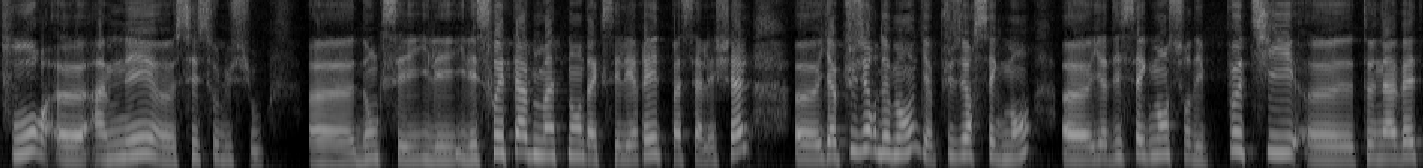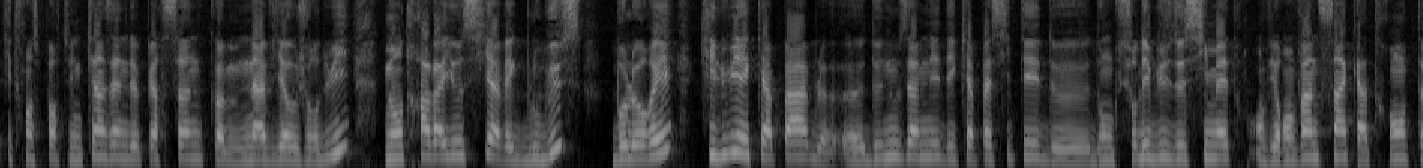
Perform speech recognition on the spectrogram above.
pour amener euh, ces solutions. Euh, donc il, est, souhaitable maintenant d'accélérer, de passer à l'échelle. Euh, il y a plusieurs demandes, il y a plusieurs segments. il y a des segments sur des petits navettes qui transportent une quinzaine de personnes comme Navia aujourd'hui, mais on travaille aussi avec Bluebus, Bolloré, qui lui est capable de nous amener des capacités de, donc sur des bus de 6 mètres, environ 25 à 30,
